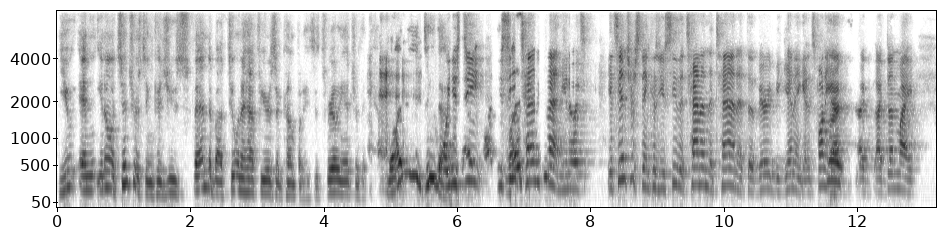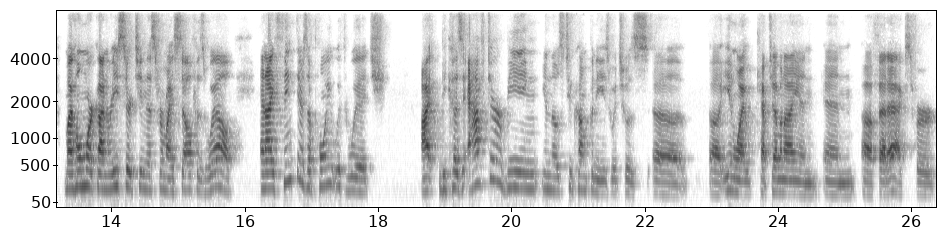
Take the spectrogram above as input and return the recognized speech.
You and you know it's interesting because you spend about two and a half years at companies. It's really interesting. Why do you do that? Well, you see, you see 10, 10. You know, it's it's interesting because you see the 10 and the 10 at the very beginning. And it's funny, right. I've, I've, I've done my, my homework on researching this for myself as well. And I think there's a point with which I, because after being in those two companies, which was uh, uh, Capgemini, and, and uh, FedEx for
